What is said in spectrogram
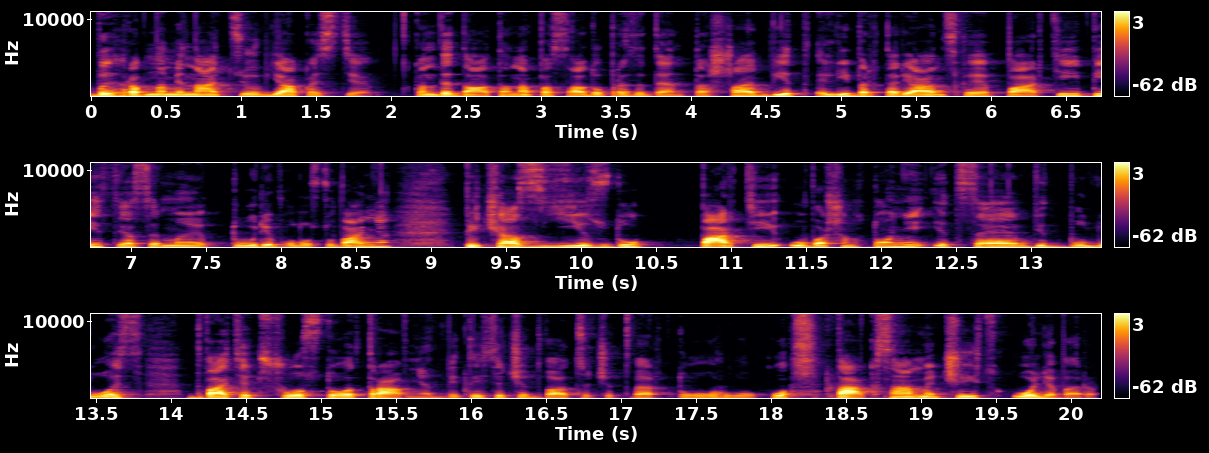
виграв номінацію в якості кандидата на посаду президента США від лібертаріанської партії після семи турів голосування під час з'їзду партії у Вашингтоні, і це відбулось 26 травня 2024 року. Так, саме Чейз Олівер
